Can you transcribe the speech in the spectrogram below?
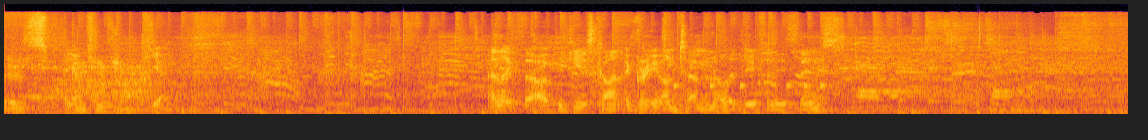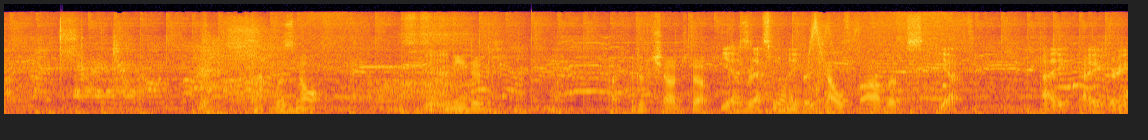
Is Yeah. confusion. Yeah. I like that RPGs can't agree on terminology for these things. That was not needed. I could have charged up Yeah, because it's one big health bar that's Yeah, I I agree.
